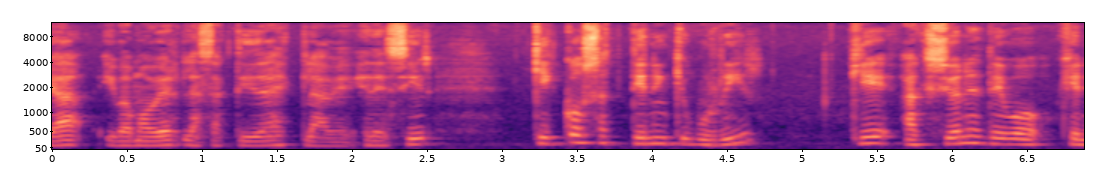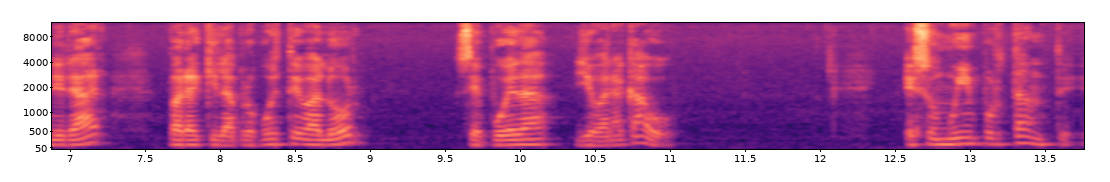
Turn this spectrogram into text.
ya, y vamos a ver las actividades clave. Es decir, qué cosas tienen que ocurrir, qué acciones debo generar para que la propuesta de valor se pueda llevar a cabo. Eso es muy importante,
